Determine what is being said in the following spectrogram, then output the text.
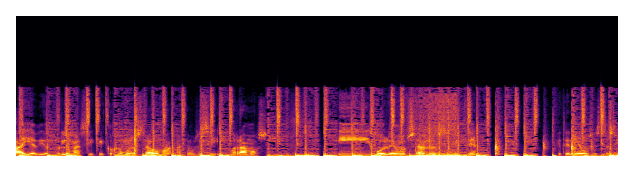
ahí ha habido un problema así que cogemos nuestra goma hacemos así borramos y volvemos a nuestro pincel que teníamos esto así.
